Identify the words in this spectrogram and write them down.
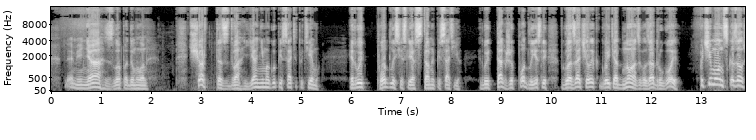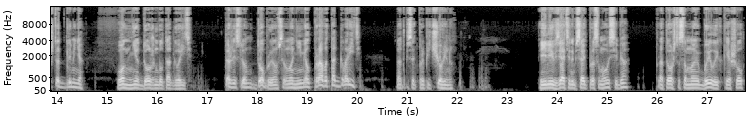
— Для меня, — зло подумал он, — черт-то с два, я не могу писать эту тему. Это будет подлость, если я стану писать ее. Это будет так же подло, если в глаза человека говорить одно, а за глаза другое. Почему он сказал, что это для меня? Он не должен был так говорить. Даже если он добрый, он все равно не имел права так говорить. Надо писать про Печорина. Или взять и написать про самого себя про то, что со мной было, и как я шел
